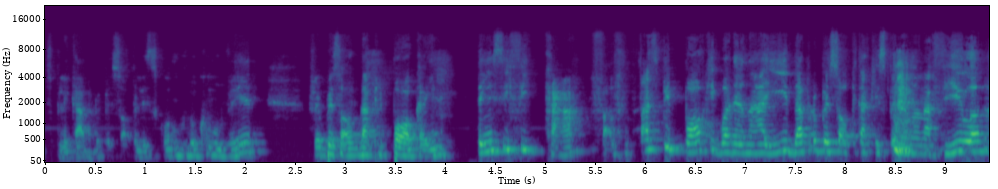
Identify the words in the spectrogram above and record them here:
explicar para o pessoal, para eles como, como verem. Falei, pessoal, da pipoca, intensificar. Faz pipoca e guaraná aí, dá para o pessoal que está aqui esperando na fila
